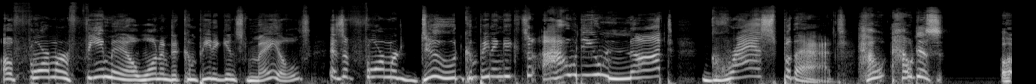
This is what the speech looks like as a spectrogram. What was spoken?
A former female wanting to compete against males as a former dude competing against. How do you not grasp that? How how does a,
